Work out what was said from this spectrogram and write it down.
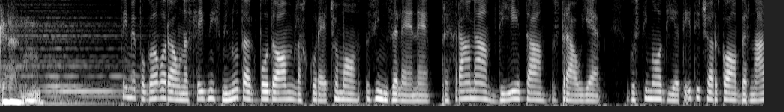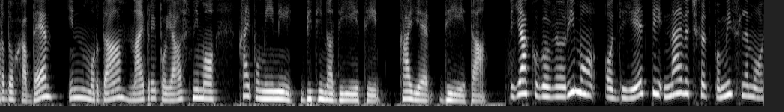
Kran. Teme pogovora v naslednjih minutah bodo, lahko rečemo, zimzelene: prehrana, dieta, zdravje. Gostimo dietetičarko Bernardo Habe in morda najprej pojasnimo, kaj pomeni biti na dieti. Kaj je dieta? Ja, ko govorimo o dieti, največkrat pomislimo,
